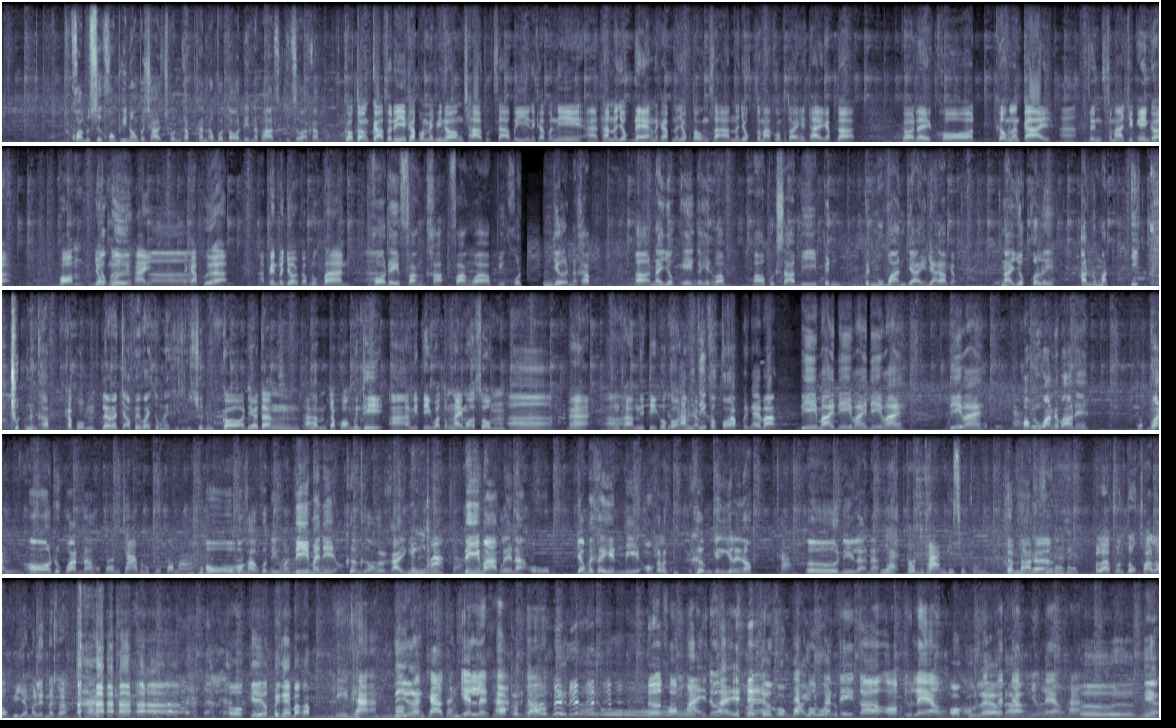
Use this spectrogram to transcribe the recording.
ความรู้สึกของพี่น้องประชาชนครับท่านอบตเด่นนภาสกิจสวัสดิ์ครับ ก็ต้องกราบสวัสดีครับพ่อแม่พี่น้องชาวพฤกษาบีนะครับวันนี้อ่าท่านนายกแดงนะครับนายกตองสามนายกสมาคมปตอยให้ไทยครับได้ก็ได้ขอเครื่องออกกำลังกาย อ่าซึ่งสมาชิกเองก็พร้อมยยกกมืมืออให้อ่าน นะครับเพื่ออ่าเป็นประโยชน์กับลูกบ้าน พอได้ฟังข่าวฟังว่ามีคนเยอะนะครับอ่านายกเองก็เห็นว่าอ่าพฤกษาบีเป็นเป็นหมู่บ้านใหญ่ใหญ่นะครับครับนายกก็เลย อนุมัติอีกชุดหนึ่งครับ ครับผมแล้วเราจะเอาไปไว้ตรงไหนอีกชุดหนึ่ง ก็เดี๋ยวต้องถามเจ้าของพื้นที่อ่า ทางนิติว่าตรงไหนเหมาะสมอ่า นะฮะอ่า ต้องถามนิติเขาก่อนถามนินะครับติเขาก่อนครับเป็นไงบ้าง ดีไหมดีไหมดีไหมดีไหมออกทุกวันหรือเปล่านี่ทุกวัวันนอ๋อทุกวันนะแต่ตอนเช้าบางทีก็มาโอ้บางครั้งก็ดีมาดีไหมนี่เครื่องเครื่องออกกำลังกายอย่างดีนี้มากค่ะดีมากเลยนะโอ้โหยังไม่เคยเห็นมีออกกำลังเครื่องอย่างนี้เลยเนาะ ค่ะ เออนี่แหละนะ เนี่ยทนทานที่สุดแล้วนะ ทนนานที่สุด เวลาฝนตกฟ้าร้องพี่อย่ามาเล่นนะคะ โอเค เป็นไงบ้างครับ ดีค่ะดีออกนะ ทั้งเช้าทั้งเย็นเลยอค่ะอกกำลังเช้าเย็นเลยโอ้โห เจอของใหม่ด้วยเออเจอของใหม่ด้วยแต่ปกติก็ออกอยู่แล้วออกอยู่แล้วนะเป็นประจำอยู่แล้วค่ะ เออเนี่ย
